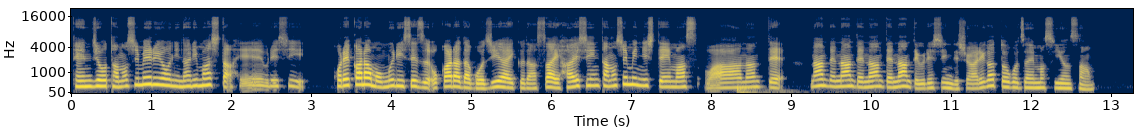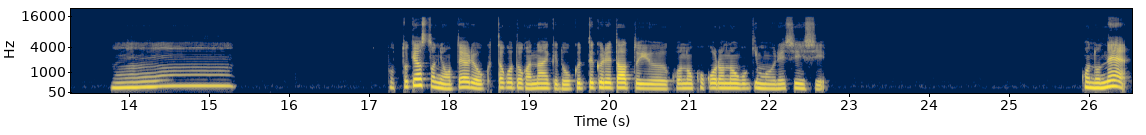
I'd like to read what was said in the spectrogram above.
展示を楽しめるようになりました。へえ、嬉しい。これからも無理せずお体ご自愛ください。配信楽しみにしています。わー、なんて、なんでなんでなんてなんて嬉しいんでしょう。ありがとうございます、ユンさん。うーん。ポッドキャストにお便り送ったことがないけど送ってくれたというこの心の動きも嬉しいし、このね、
